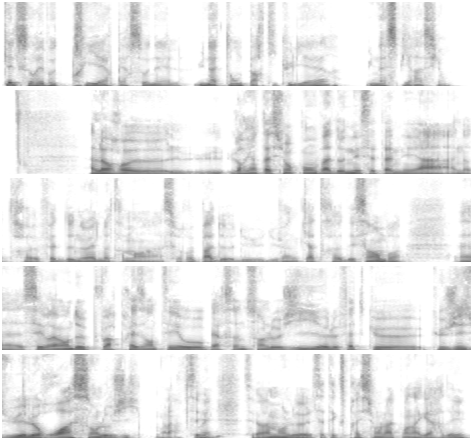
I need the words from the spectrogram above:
quelle serait votre prière personnelle? Une attente particulière? Une aspiration alors, euh, l'orientation qu'on va donner cette année à, notre fête de Noël, notamment à ce repas du, 24 décembre, euh, c'est vraiment de pouvoir présenter aux personnes sans logis euh, le fait que, que Jésus est le roi sans logis. Voilà, c'est vraiment le, cette expression-là qu'on a gardée.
